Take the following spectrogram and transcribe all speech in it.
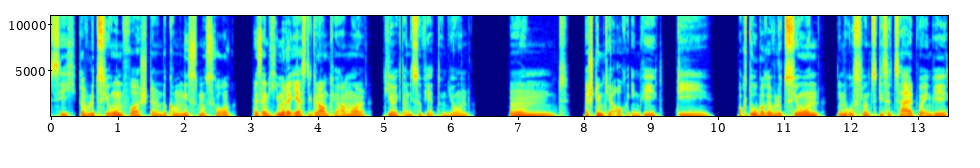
sich Revolution vorstellen oder Kommunismus so, dann ist eigentlich immer der erste Gedanke einmal direkt an die Sowjetunion. Und es stimmt ja auch irgendwie. Die Oktoberrevolution in Russland zu dieser Zeit war irgendwie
